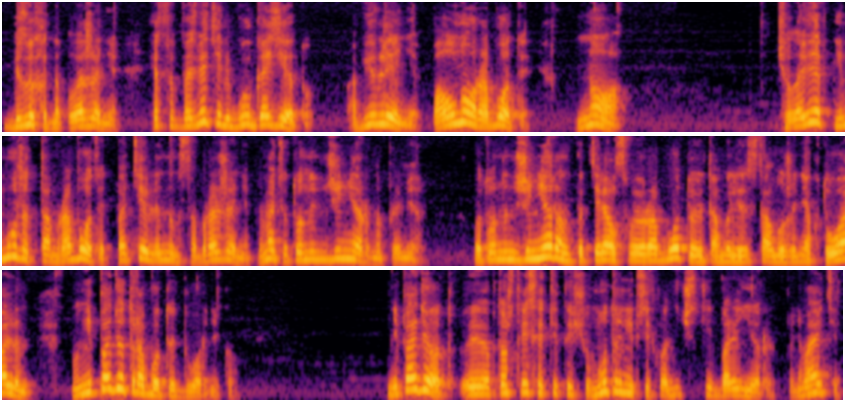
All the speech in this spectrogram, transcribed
безвыходное положение. Сейчас возьмите любую газету, объявление, полно работы, но человек не может там работать по тем или иным соображениям. Понимаете, вот он инженер, например. Вот он инженер, он потерял свою работу или, там, или стал уже не актуален, он не пойдет работать дворником. Не пойдет, э, потому что есть какие-то еще внутренние психологические барьеры, понимаете?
